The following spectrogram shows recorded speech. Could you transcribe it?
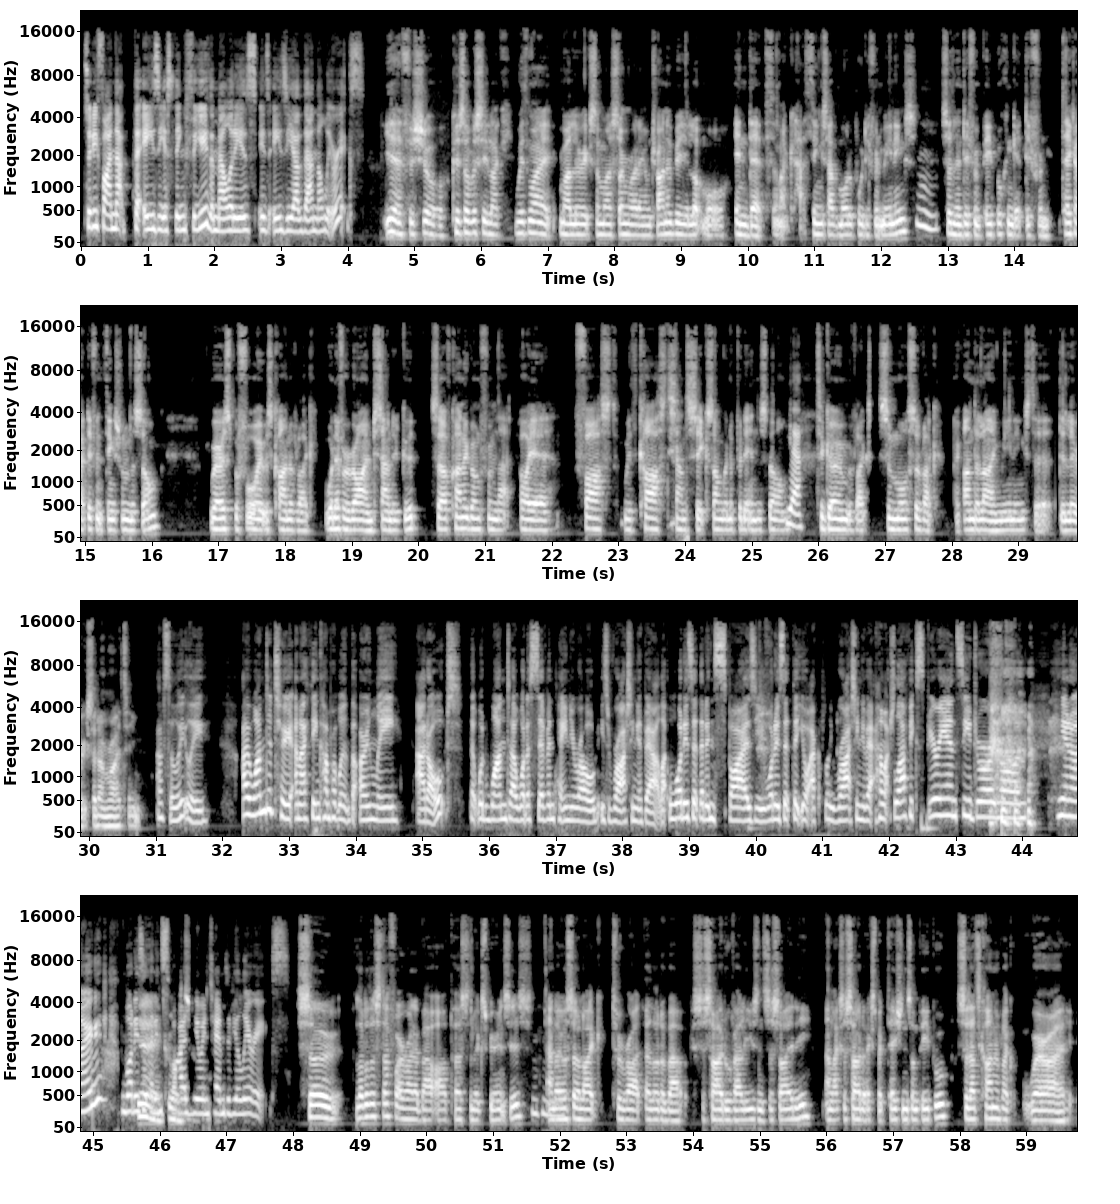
So do you find that the easiest thing for you, the melody is, is easier than the lyrics? Yeah, for sure. Because obviously, like with my my lyrics and my songwriting, I'm trying to be a lot more in depth and like ha- things have multiple different meanings, Hmm. so then different people can get different take out different things from the song. Whereas before, it was kind of like whatever rhymed sounded good. So I've kind of gone from that. Oh yeah, fast with cast sounds sick, so I'm going to put it in the song. Yeah. To going with like some more sort of like, like underlying meanings to the lyrics that I'm writing. Absolutely. I wonder too, and I think I'm probably the only adult that would wonder what a 17 year old is writing about. Like, what is it that inspires you? What is it that you're actually writing about? How much life experience are you drawing on? You know, what is it that inspires you in terms of your lyrics? So a lot of the stuff I write about are personal experiences, Mhm. and I also like to write a lot about societal values in society and like societal expectations on people. So that's kind of like where I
